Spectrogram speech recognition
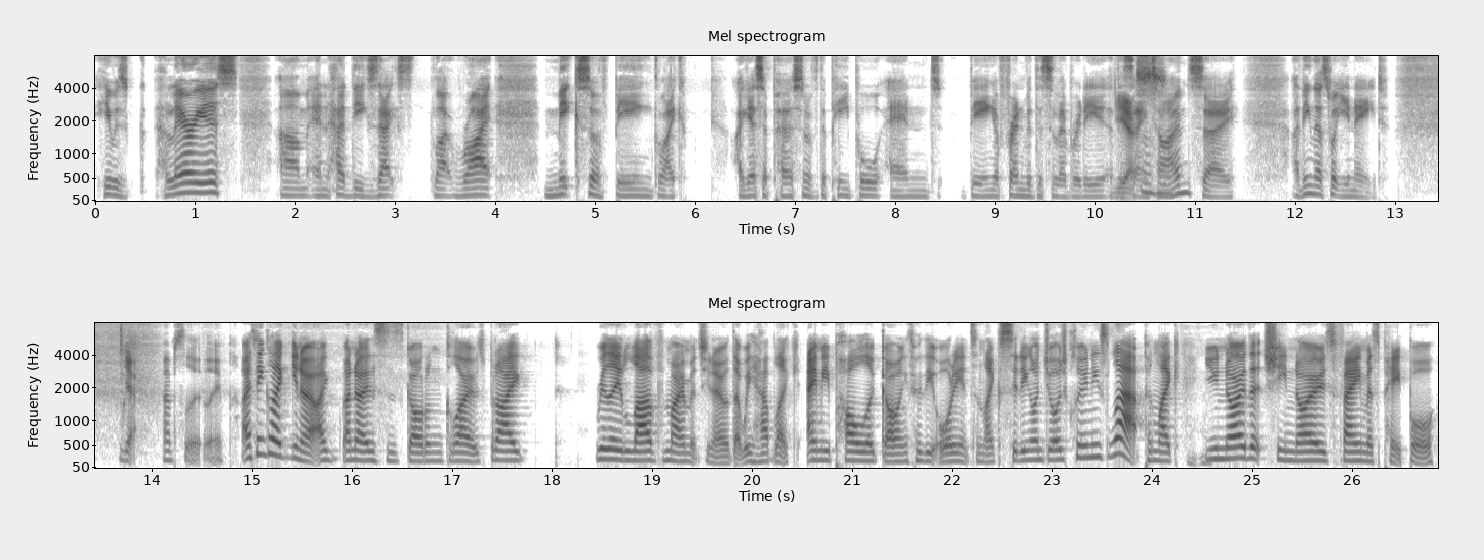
he was hilarious, um, and had the exact like right mix of being like I guess a person of the people and being a friend with the celebrity at the Yes. same time. So I think that's what you need. Yeah, absolutely. I think like, you know, I, I know this is Golden Globes, but I really love moments, you know, that we have like Amy Poehler going through the audience and like sitting on George Clooney's lap and like mm-hmm. you know that she knows famous people,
